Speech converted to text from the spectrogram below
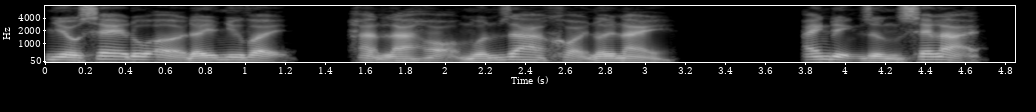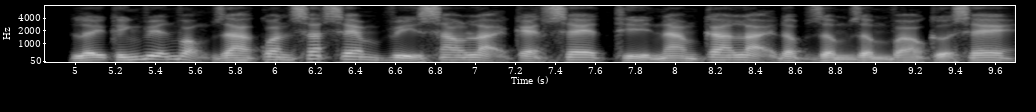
nhiều xe đua ở đây như vậy, hẳn là họ muốn ra khỏi nơi này. Anh định dừng xe lại, lấy kính viễn vọng ra quan sát xem vì sao lại kẹt xe thì Nam ca lại đập rầm rầm vào cửa xe.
